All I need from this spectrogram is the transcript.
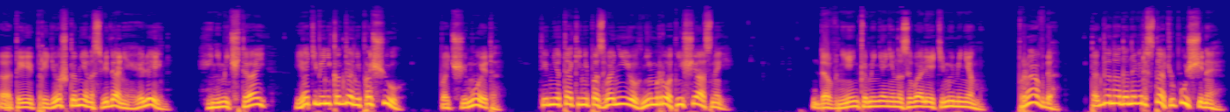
«А ты придешь ко мне на свидание, Элейн?» «И не мечтай, я тебя никогда не прощу». «Почему это?» «Ты мне так и не позвонил, Немрод несчастный». «Давненько меня не называли этим именем». «Правда? Тогда надо наверстать упущенное.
